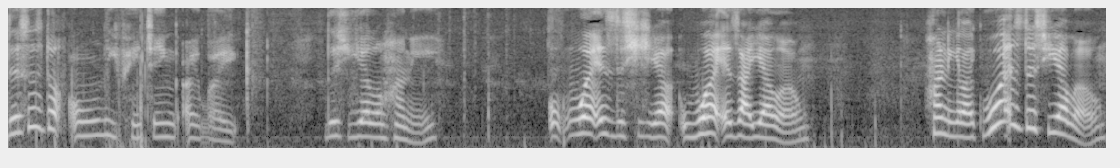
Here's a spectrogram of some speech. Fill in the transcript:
this is the only painting I like. This yellow honey. What is this yellow? What is that yellow? Honey, like, what is this yellow?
